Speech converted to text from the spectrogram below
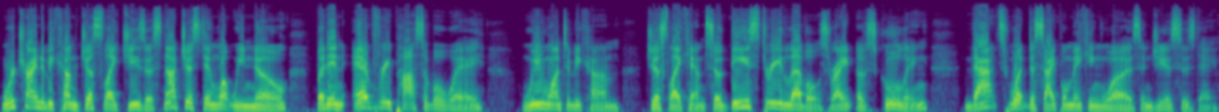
We're trying to become just like Jesus, not just in what we know, but in every possible way. We want to become just like him." So these three levels, right, of schooling, that's what disciple making was in Jesus' day.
